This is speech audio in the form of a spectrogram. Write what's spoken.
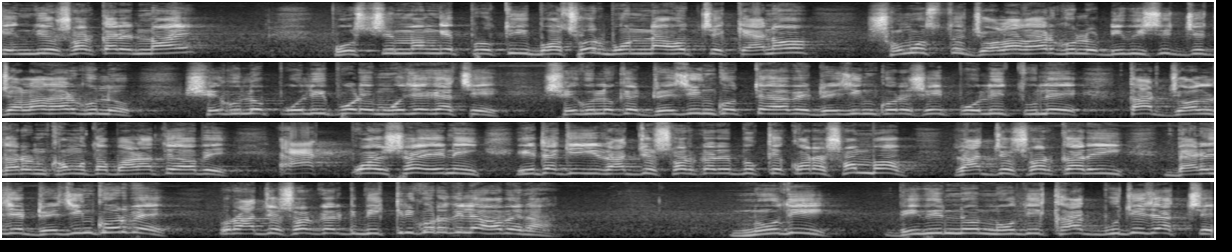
কেন্দ্রীয় সরকারের নয় পশ্চিমবঙ্গে প্রতি বছর বন্যা হচ্ছে। কেন? সমস্ত জলাধারগুলো, ডিবিসির যে জলাধারগুলো, সেগুলো পলি পড়ে মজে গেছে। সেগুলোকে ড্রেজিং করতে হবে। ড্রেজিং করে সেই পলি তুলে তার জল ধারণ ক্ষমতা বাড়াতে হবে। এক পয়সা এ নেই। এটা কি রাজ্য সরকারের পক্ষে করা সম্ভব? রাজ্য সরকার এই ব্যারেজে ড্রেজিং করবে? ও রাজ্য সরকারকে বিক্রি করে দিলে হবে না। নদী, বিভিন্ন নদী খাত বুঝে যাচ্ছে।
